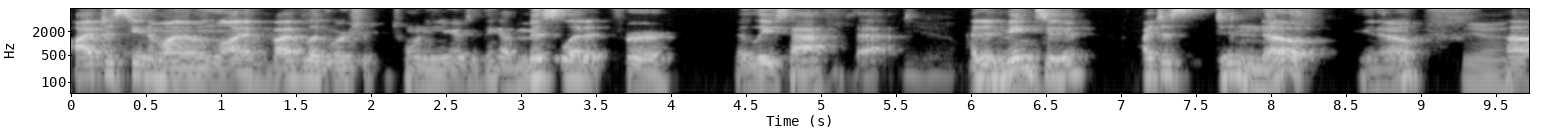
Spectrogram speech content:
I've just seen in my own life, if I've led worship for 20 years, I think I've misled it for at least half of that. I didn't mean to. I just didn't know, you know. Yeah. Uh,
